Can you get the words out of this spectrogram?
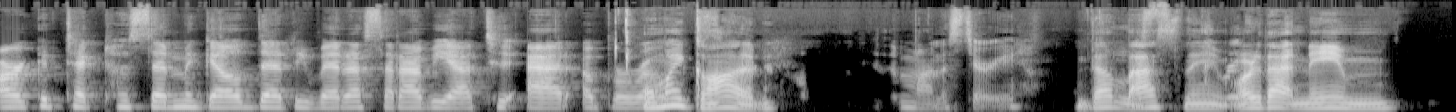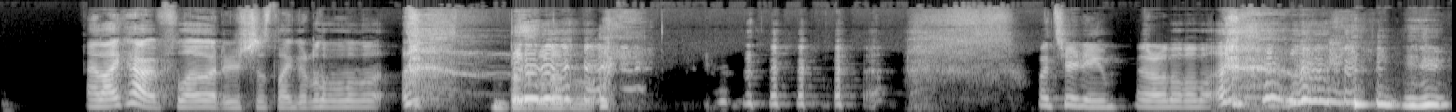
architect Jose Miguel de Rivera Sarabia to add a baroque Oh my god. to the monastery. That last name or that name. I like how it flowed. It's just like, what's your name?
